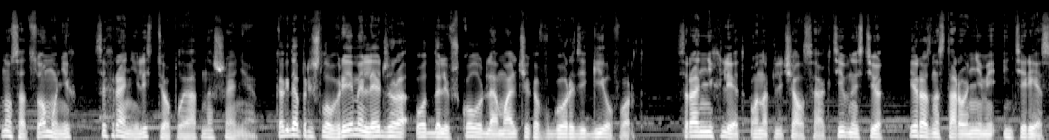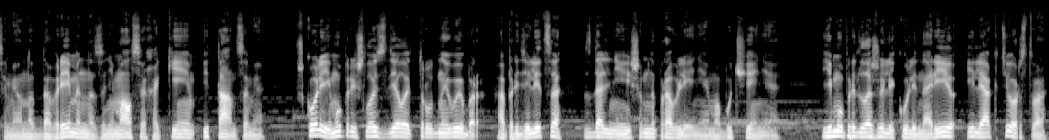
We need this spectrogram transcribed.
но с отцом у них сохранились теплые отношения. Когда пришло время, Леджера отдали в школу для мальчиков в городе Гилфорд. С ранних лет он отличался активностью и разносторонними интересами. Он одновременно занимался хоккеем и танцами. В школе ему пришлось сделать трудный выбор – определиться с дальнейшим направлением обучения. Ему предложили кулинарию или актерство,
